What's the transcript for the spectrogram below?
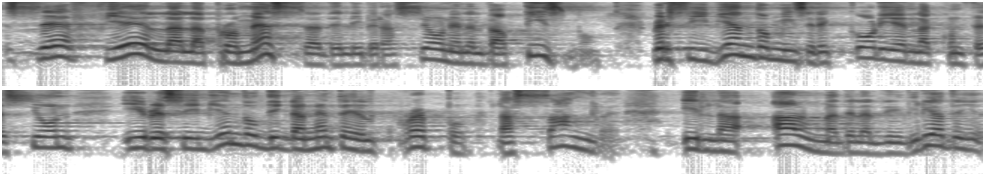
ser fiel a la promesa de liberación en el bautismo, recibiendo misericordia en la confesión y recibiendo dignamente el cuerpo, la sangre y la alma de la alegría de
